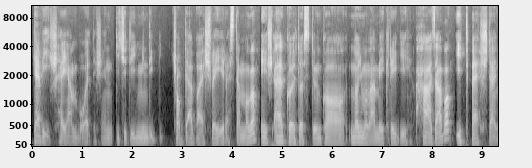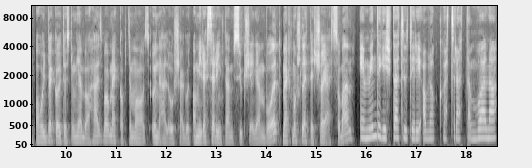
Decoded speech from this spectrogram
kevés helyem volt, és én kicsit így mindig csapdába esve éreztem maga, és elköltöztünk a nagymamámék régi házába, itt Pesten. Ahogy beköltöztünk ebbe a házba, megkaptam az önállóságot, amire szerintem szükségem volt, mert most lett egy saját szobám, Én mindig is tetőtéri ablakokat szerettem volna,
